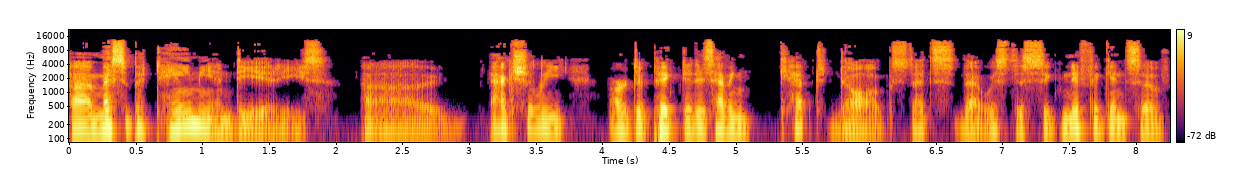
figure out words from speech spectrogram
uh, Mesopotamian deities uh, actually are depicted as having kept dogs. That's that was the significance of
